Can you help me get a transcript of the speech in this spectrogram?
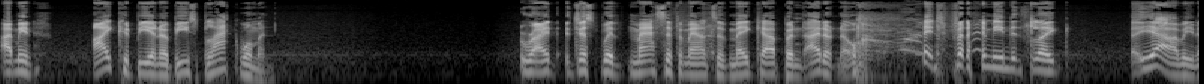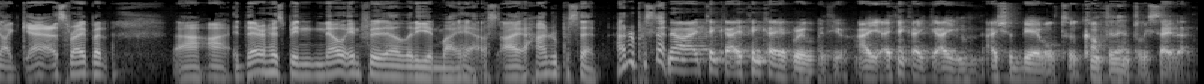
I mean, I could be an obese black woman. Right, just with massive amounts of makeup and I don't know, right? But I mean, it's like, yeah, I mean, I guess, right? But uh, I, there has been no infidelity in my house. I 100%. 100%. No, I think I think I agree with you. I, I think I, I, I should be able to confidently say that.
